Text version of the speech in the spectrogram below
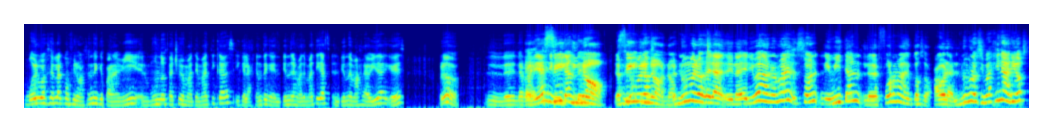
Vuelvo a hacer la confirmación de que para mí el mundo está hecho de matemáticas y que la gente que entiende las matemáticas entiende más la vida, que es. Bro, la, realidad Eh, es sí limitante. y no, Los sí números, y no, no. Los números de la, de la derivada normal son limitan la forma del coso. Ahora, los números imaginarios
